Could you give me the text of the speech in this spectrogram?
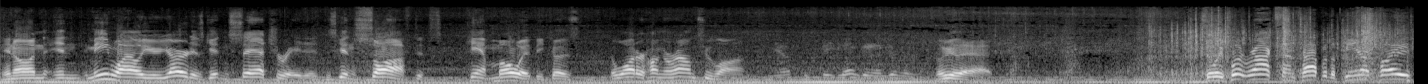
You know, and, and, meanwhile, your yard is getting saturated. It's getting soft. It can't mow it because the water hung around too long. Yep, it's Look at that. So we put rocks on top of the peanut pipe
